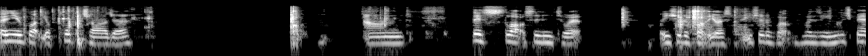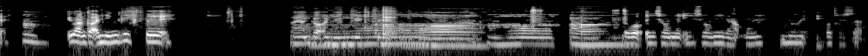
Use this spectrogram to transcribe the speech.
Then you've got your plug charger, and this slots into it. But you should have got the USB. You should have got where's the English bit? You haven't got an English bit. I ain't got an English bit. Oh. Oh. Well, it's only it's only that one. No, what is that?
